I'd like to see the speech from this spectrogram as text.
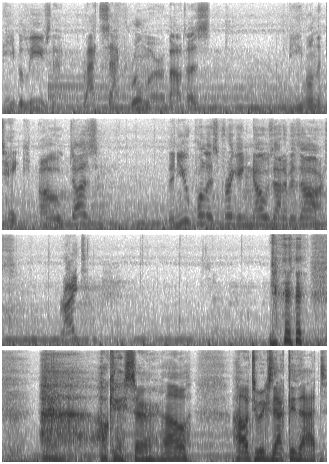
he believes that rat sack rumor about us being on the take. Oh, does he? Then you pull his frigging nose out of his arse. Right? okay, sir. I'll, I'll do exactly that.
